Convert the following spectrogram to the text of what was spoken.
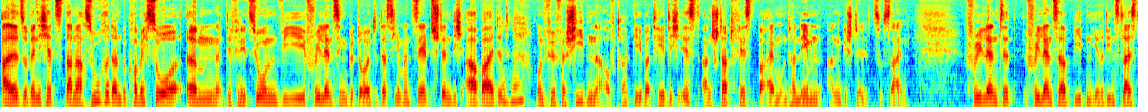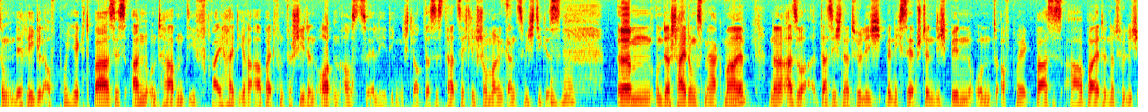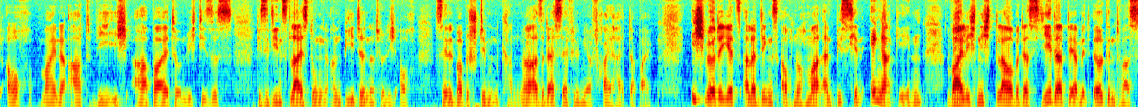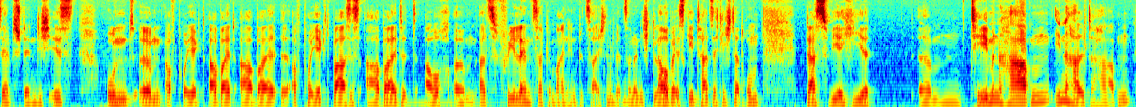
Also, wenn ich jetzt danach suche, dann bekomme ich so ähm, Definitionen wie Freelancing bedeutet, dass jemand selbstständig arbeitet mhm. und für verschiedene Auftraggeber tätig ist, anstatt fest bei einem Unternehmen angestellt zu sein. Freelancer bieten ihre Dienstleistungen in der Regel auf Projektbasis an und haben die Freiheit, ihre Arbeit von verschiedenen Orten aus zu erledigen. Ich glaube, das ist tatsächlich schon mal ein ganz wichtiges mhm ähm, Unterscheidungsmerkmal. Ne? Also, dass ich natürlich, wenn ich selbstständig bin und auf Projektbasis arbeite, natürlich auch meine Art, wie ich arbeite und wie ich dieses, diese Dienstleistungen anbiete, natürlich auch selber bestimmen kann. Ne? Also, da ist sehr viel mehr Freiheit dabei. Ich würde jetzt allerdings auch noch mal ein bisschen enger gehen, weil ich nicht glaube, dass jeder, der mit irgendwas selbstständig ist und ähm, auf Projektarbeit arbeit, äh, auf Projektbasis arbeitet, auch ähm, als Freelancer gemeinhin bezeichnet mhm. wird, sondern ich glaube, es geht tatsächlich darum, dass wir hier ähm, Themen haben, Inhalte haben,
